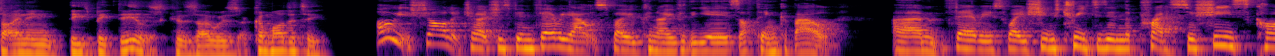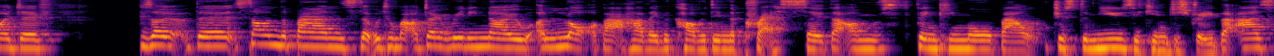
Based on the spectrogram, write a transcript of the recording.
signing these big deals because I was a commodity. Oh, Charlotte Church has been very outspoken over the years, I think, about um, various ways she was treated in the press. So she's kind of because the some of the bands that we're talking about, I don't really know a lot about how they were covered in the press. So that I'm thinking more about just the music industry. But as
